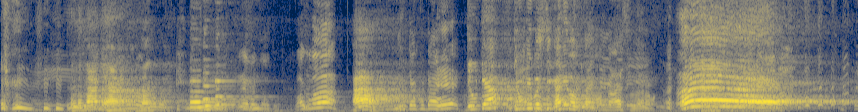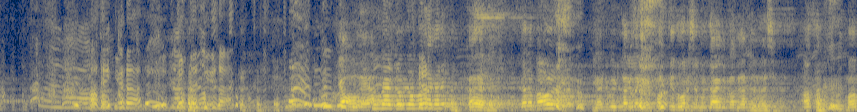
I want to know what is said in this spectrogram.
थोडं माग हा हा. कुठं आहे? ड्युट्या ड्युटी बसती खाली बसलाय. असं जरा. हो. तू काय डोक्यावर बोला का रे? काय आलं जरा बावळ झालं. ऍडमिट लागलं की पस्तीस वर्ष म्हणजे जागेला घातलेलं अशी असं मग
